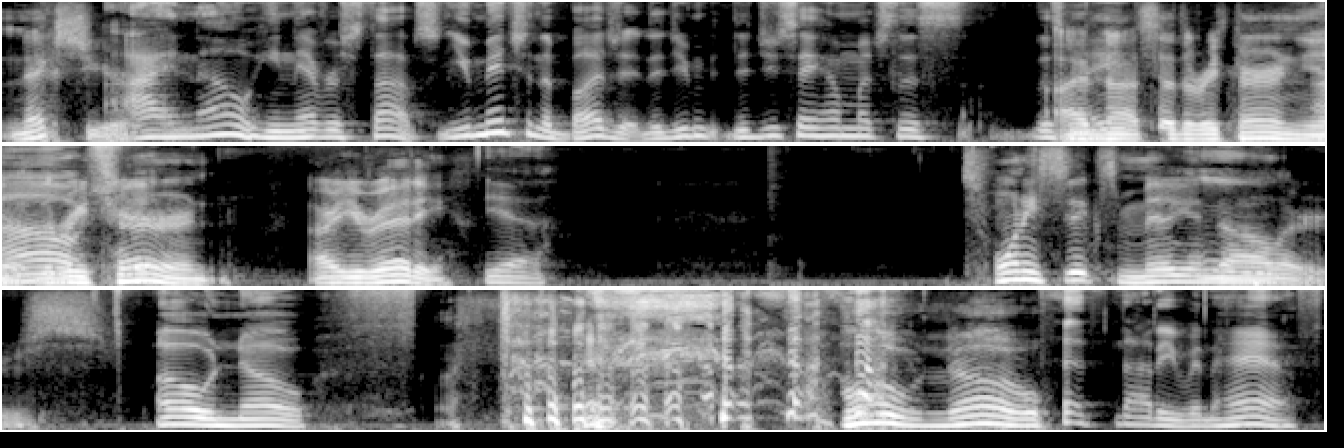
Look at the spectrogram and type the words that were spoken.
next year. I know he never stops. You mentioned the budget. Did you did you say how much this this I've not said the return yet. Oh, the return. Are you ready? Yeah. Twenty-six million Mm. dollars. Oh no, oh no! that's not even half.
